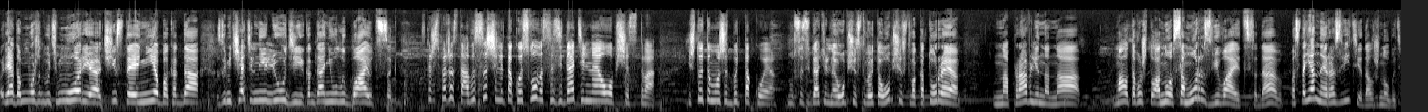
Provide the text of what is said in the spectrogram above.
рядом может быть море, чистое небо, когда замечательные люди, когда они улыбаются. Скажите, пожалуйста, а вы слышали такое слово «созидательное общество»? И что это может быть такое? Ну, созидательное общество – это общество, которое направлено на мало того, что оно само развивается, да, постоянное развитие должно быть.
